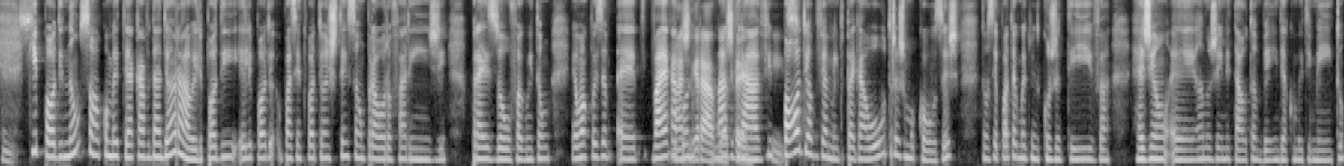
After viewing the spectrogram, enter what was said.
Isso. que pode não só acometer a cavidade oral, ele pode, ele pode, o paciente pode ter uma extensão para orofaringe, para esôfago, então é uma coisa, é, vai acabando mais grave, mais grave. pode obviamente pegar outras mucosas, então você pode ter acometimento conjuntiva, região é, anogenital também de acometimento,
